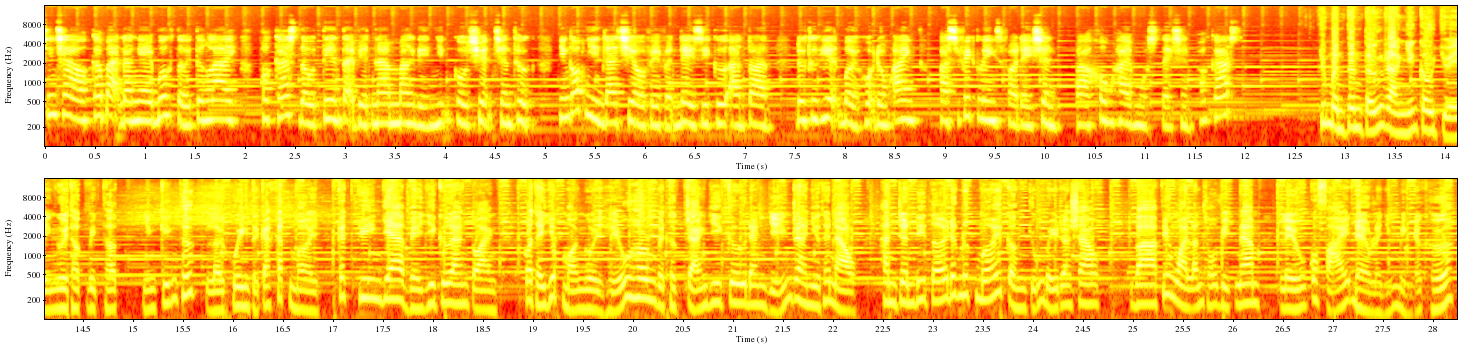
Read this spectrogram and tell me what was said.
Xin chào, các bạn đang nghe Bước tới tương lai, podcast đầu tiên tại Việt Nam mang đến những câu chuyện chân thực, những góc nhìn đa chiều về vấn đề di cư an toàn, được thực hiện bởi Hội đồng Anh, Pacific Links Foundation và 021 Station Podcast. Chúng mình tin tưởng rằng những câu chuyện người thật việc thật, những kiến thức, lời khuyên từ các khách mời, các chuyên gia về di cư an toàn có thể giúp mọi người hiểu hơn về thực trạng di cư đang diễn ra như thế nào, hành trình đi tới đất nước mới cần chuẩn bị ra sao và phía ngoài lãnh thổ Việt Nam liệu có phải đều là những miền đất hứa.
